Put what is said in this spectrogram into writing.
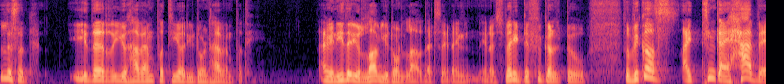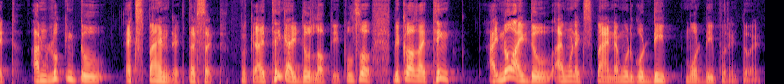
listen, either you have empathy or you don't have empathy. I mean, either you love, you don't love. That's it. And you know, it's very difficult to. So because I think I have it, I'm looking to expand it. That's it. Okay, I think I do love people. So because I think I know I do. I'm going to expand. I'm going to go deep, more deeper into it.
